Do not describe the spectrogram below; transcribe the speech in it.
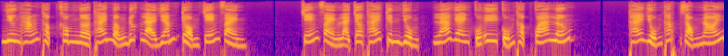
Nhưng hắn thật không ngờ Thái Mẫn Đức lại dám trộm chén vàng. Chén vàng là cho Thái Kinh dùng, lá gan của y cũng thật quá lớn. Thái Dũng thấp giọng nói,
